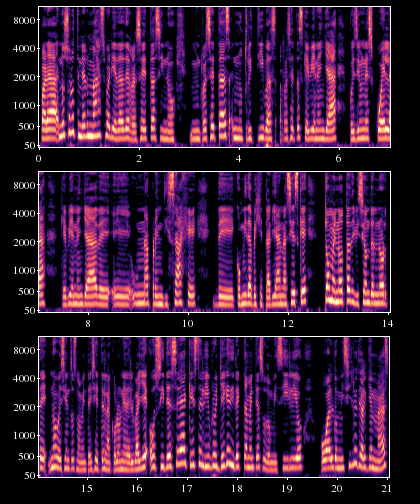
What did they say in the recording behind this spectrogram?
para no solo tener más variedad de recetas, sino mm, recetas nutritivas, recetas que vienen ya pues de una escuela, que vienen ya de eh, un aprendizaje de comida vegetariana. Así es que tome nota, División del Norte 997 en la Colonia del Valle, o si desea que este libro llegue directamente a su domicilio o al domicilio de alguien más,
